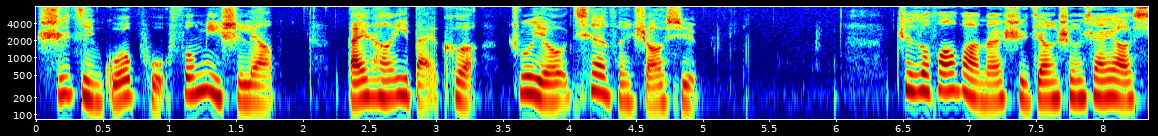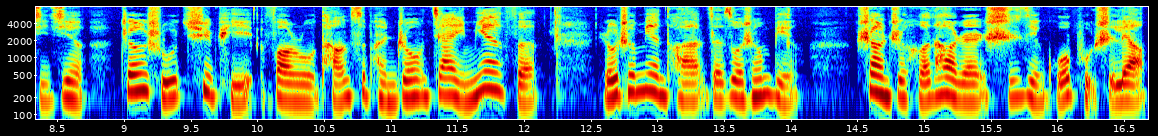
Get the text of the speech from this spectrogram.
什锦果脯、蜂蜜适量，白糖一百克，猪油、芡粉少许。制作方法呢是将生山药洗净、蒸熟去皮，放入搪瓷盆中，加以面粉揉成面团，再做成饼。上至核桃仁、什锦果脯适量，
